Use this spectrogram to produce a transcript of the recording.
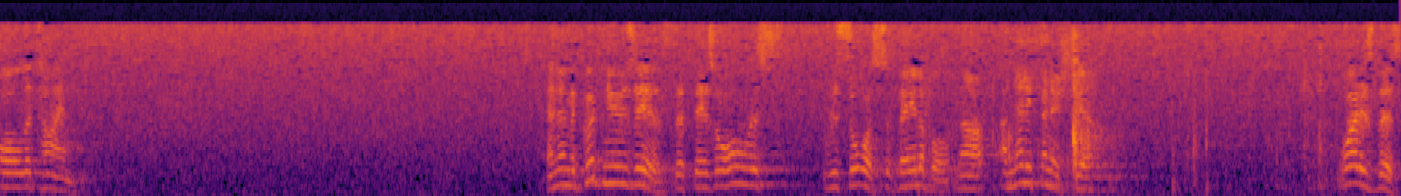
all the time. And then the good news is that there's all this resource available. Now, I'm nearly finished here. What is this?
